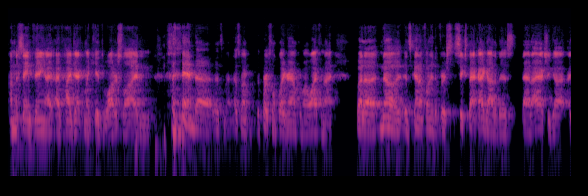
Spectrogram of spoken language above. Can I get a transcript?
I'm the same thing. I, have hijacked my kid's water slide, and and uh, that's my that's my the personal playground for my wife and I. But uh, no, it's kind of funny. The first six pack I got of this that I actually got, I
